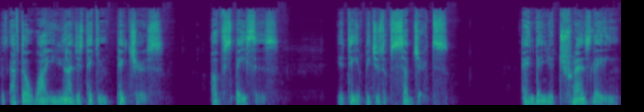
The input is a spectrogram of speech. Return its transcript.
Because after a while, you're not just taking pictures of spaces; you're taking pictures of subjects, and then you're translating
